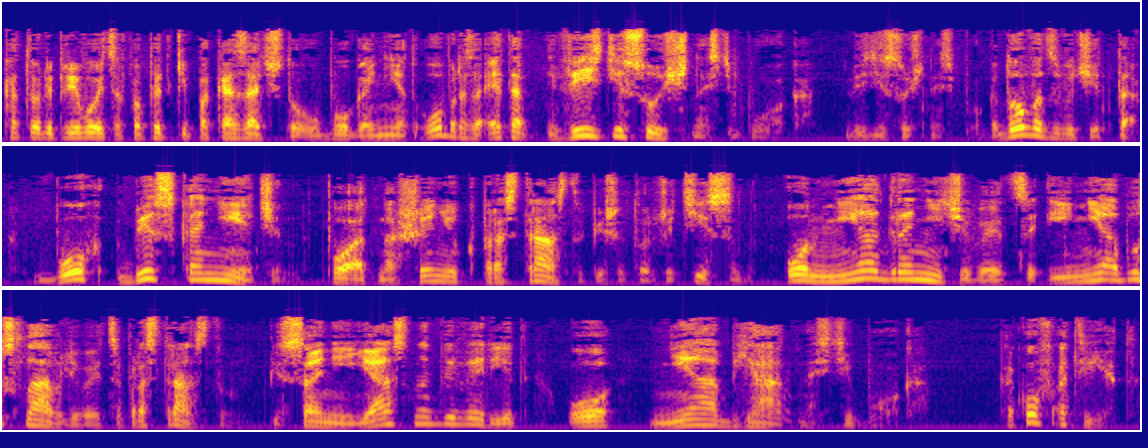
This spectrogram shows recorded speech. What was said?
который приводится в попытке показать, что у Бога нет образа, это вездесущность Бога вездесущность Бога. Довод звучит так. Бог бесконечен по отношению к пространству, пишет тот же Тисон. Он не ограничивается и не обуславливается пространством. Писание ясно говорит о необъятности Бога. Каков ответ?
